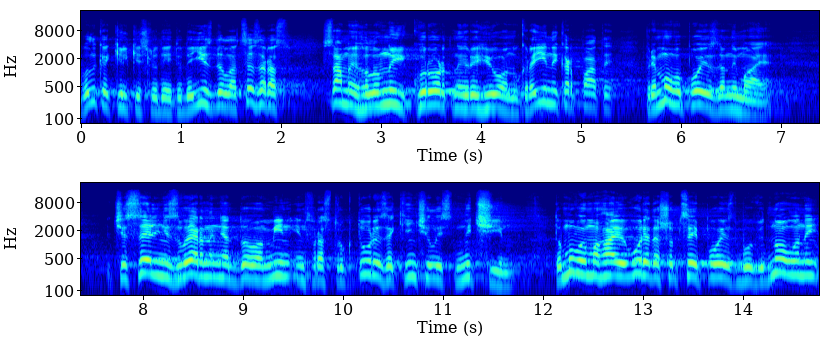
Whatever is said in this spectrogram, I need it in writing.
велика кількість людей туди їздила. Це зараз самий головний курортний регіон України, Карпати. Прямого поїзда немає. Чисельні звернення до Мінінфраструктури закінчились нічим. Тому вимагаю уряду, щоб цей поїзд був відновлений,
